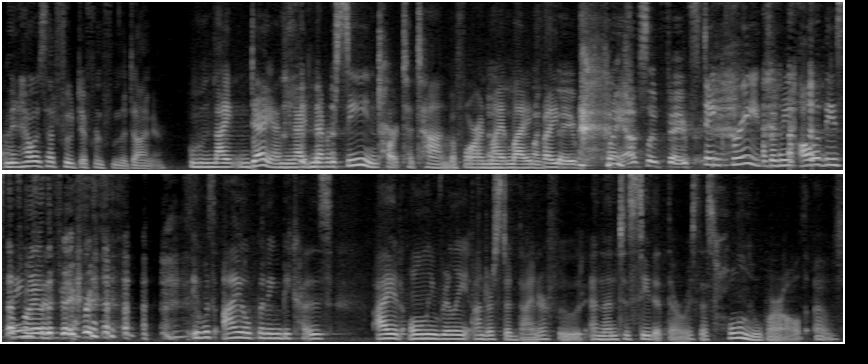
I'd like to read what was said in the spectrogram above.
I mean, how is that food different from the diner? night and day. I mean, I'd never seen tarte tatin before in my life. Oh, My I- favorite, my absolute favorite. steak frites. I mean, all of these That's things. my other favorite. it was eye opening because I had only really understood diner food, and then to see that there was this whole new world of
